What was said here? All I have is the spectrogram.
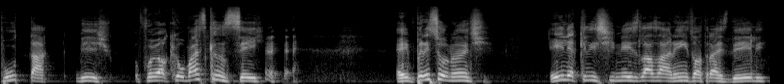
Puta, bicho, foi o que eu mais cansei. É impressionante. Ele, aquele chinês lazarento atrás dele.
